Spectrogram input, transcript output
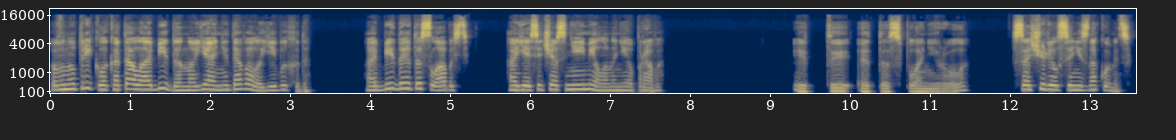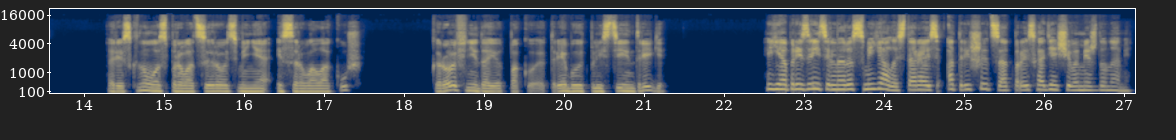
Внутри клокотала обида, но я не давала ей выхода. Обида — это слабость, а я сейчас не имела на нее права. «И ты это спланировала?» — сощурился незнакомец. Рискнула спровоцировать меня и сорвала куш? Кровь не дает покоя, требует плести интриги? Я презрительно рассмеялась, стараясь отрешиться от происходящего между нами.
